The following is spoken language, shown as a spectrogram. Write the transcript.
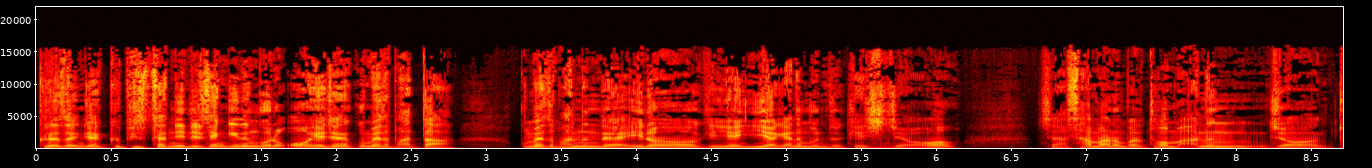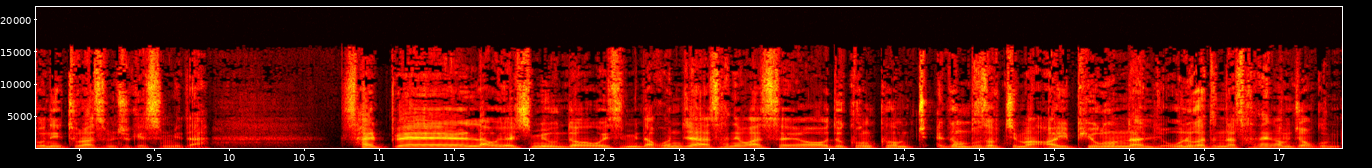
그래서 이제 그 비슷한 일이 생기는 거를, 어, 예전에 꿈에서 봤다. 꿈에서 봤는데, 이렇게 예- 이야기하는 분들 계시죠. 자, 4만원보다 더 많은 저 돈이 들어왔으면 좋겠습니다. 살 빼려고 열심히 운동하고 있습니다. 혼자 산에 왔어요. 어두컴컴 조금 무섭지만, 아, 비 오는 날, 오늘 같은 날 산에 가면 조금,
